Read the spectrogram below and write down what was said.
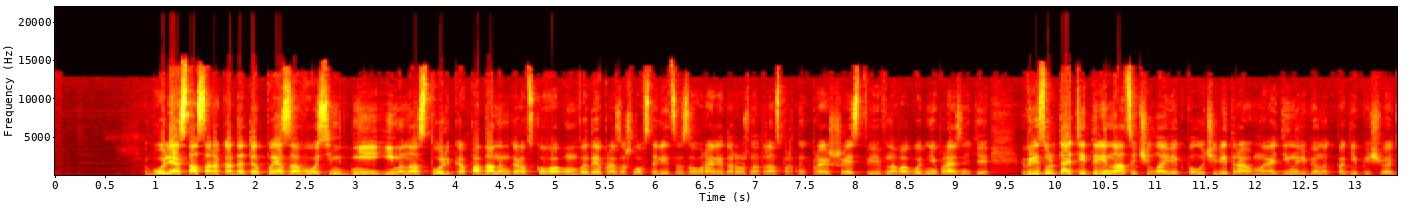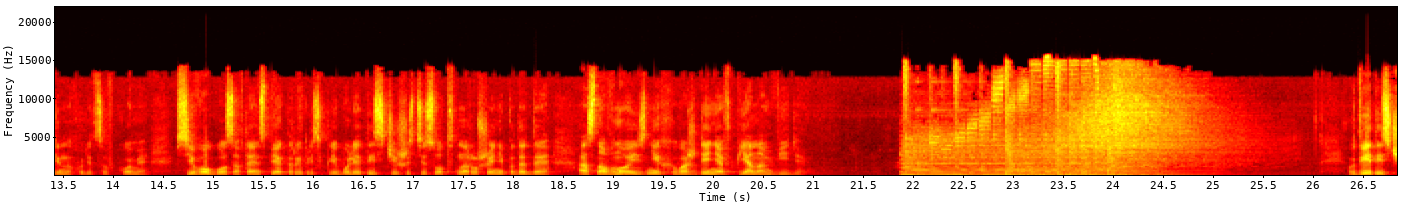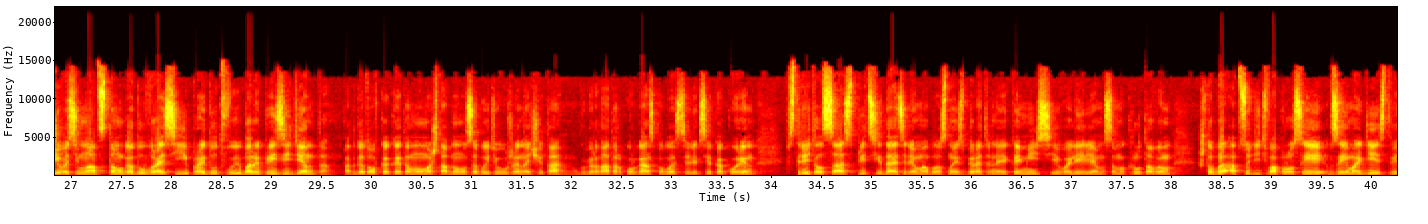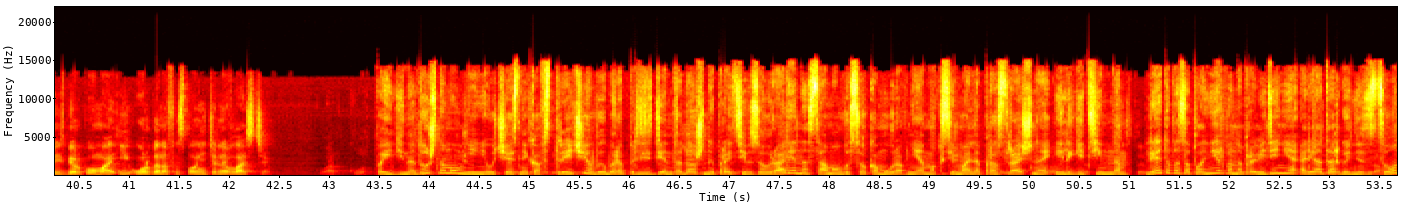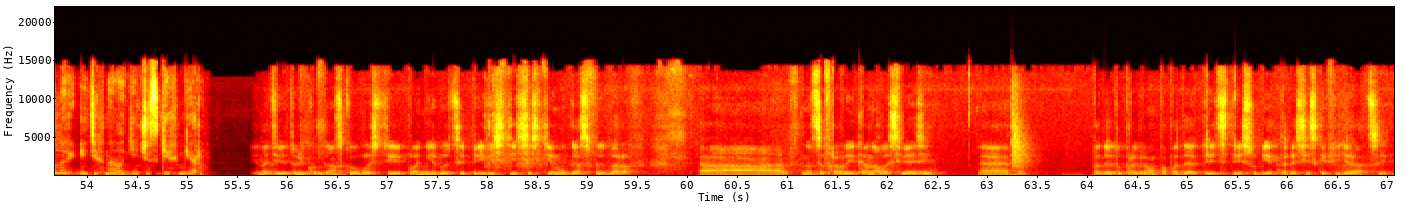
Более 140 ДТП за 8 дней. Именно столько, по данным городского МВД, произошло в столице Заурале дорожно-транспортных происшествий в новогодние праздники. В результате 13 человек получили травмы. Один ребенок погиб, еще один находится в коме. Всего госавтоинспекторы пресекли более 1600 нарушений ПДД. Основное из них – вождение в пьяном виде. В 2018 году в России пройдут выборы президента. Подготовка к этому масштабному событию уже начата. Губернатор Курганской области Алексей Кокорин встретился с председателем областной избирательной комиссии Валерием Самокрутовым, чтобы обсудить вопросы взаимодействия избиркома и органов исполнительной власти. По единодушному мнению участников встречи, выборы президента должны пройти в Заурале на самом высоком уровне, максимально прозрачно и легитимно. Для этого запланировано проведение ряда организационных и технологических мер. На территории Курганской области планируется перевести систему газвыборов а, на цифровые каналы связи. Э, под эту программу попадают 33 субъекта Российской Федерации.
